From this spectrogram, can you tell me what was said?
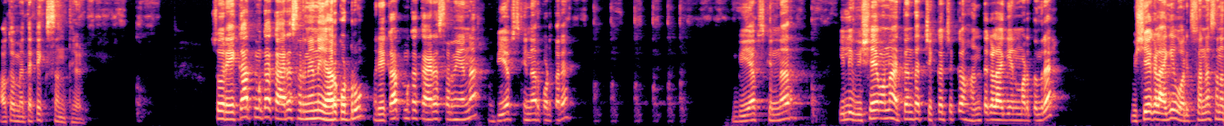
ಅಥವಾ ಮೆಥಟಿಕ್ಸ್ ಅಂತ ಹೇಳಿ. ಸೊ ರೇಖಾತ್ಮಕ ಕಾರ್ಯಸರಣಿಯನ್ನು ಯಾರು ಕೊಟ್ಟರು ರೇಖಾತ್ಮಕ ಕಾರ್ಯಸರಣಿಯನ್ನು ಬಿ ಎಫ್ ಸ್ಕಿನ್ನರ್ ಕೊಡ್ತಾರೆ. B F Skinner. ಇಲ್ಲಿ ವಿಷಯವನ್ನ ಅತ್ಯಂತ ಚಿಕ್ಕ ಚಿಕ್ಕ ಹಂತಗಳಾಗಿ ಏನು ಮಾಡ್ತಂದ್ರೆ, ವಿಷಯಗಳಾಗಿ ವರ್ಗ, ಸಣ್ಣ ಸಣ್ಣ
